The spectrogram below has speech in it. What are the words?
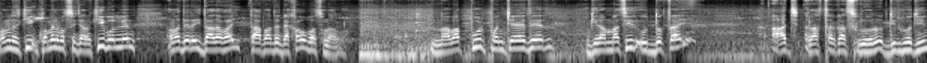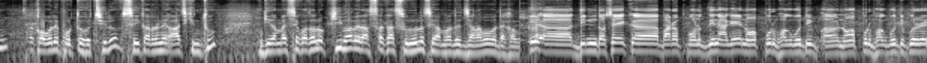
কমেন্ট কি কমেন্ট বক্সে জানান। কী বললেন আমাদের এই দাদা ভাই তা আপনাদের দেখাবো বা শোনাবো। নবাবপুর পঞ্চায়েতের গ্রামবাসীর উদ্যোক্তায় আজ রাস্তার কাজ শুরু হলো। দীর্ঘদিন কবলে পড়তে হচ্ছিল। সেই কারণে আজ কিন্তু গ্রামবাসীর কথা হলো। কীভাবে রাস্তার কাজ শুরু হলো সে আপনাদের জানাব বা দেখাবো? দিন দশেক বারো, পনেরো দিন আগে নবাবপুর ভগবতী নবাবপুর ভগবতীপুরের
